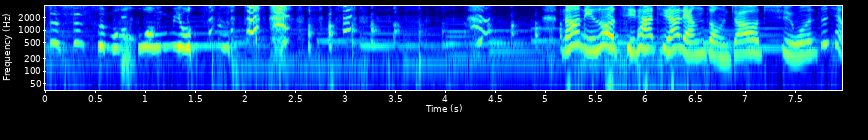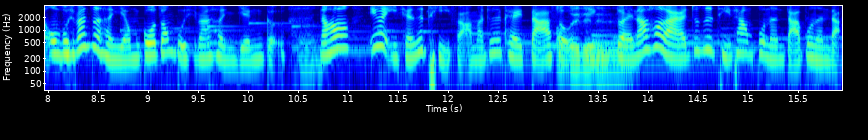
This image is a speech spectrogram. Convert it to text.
这是什么荒谬事？然后你如果其他其他两种，你就要去。我们之前我们补习班真的很严，我们国中补习班很严格。然后因为以前是体罚嘛，就是可以打手嗯哦对对心，对对然后后来就是提倡不能打，不能打，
